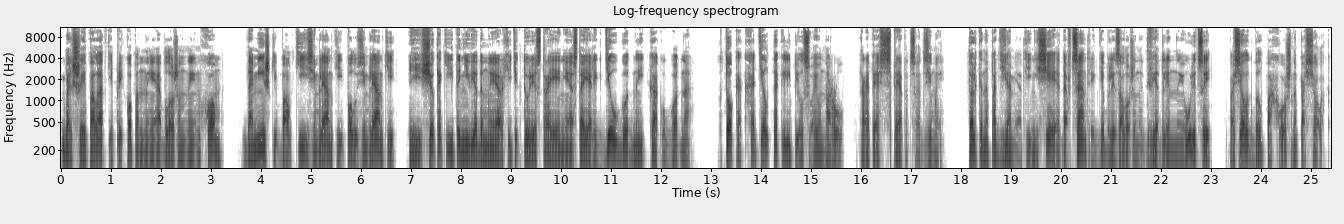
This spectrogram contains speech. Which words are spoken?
Большие палатки, прикопанные и обложенные мхом, домишки, балки, землянки и полуземлянки и еще какие-то неведомые архитектуре строения стояли где угодно и как угодно. Кто как хотел, так и лепил свою нору, торопясь спрятаться от зимы. Только на подъеме от Енисея, да в центре, где были заложены две длинные улицы, поселок был похож на поселок.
